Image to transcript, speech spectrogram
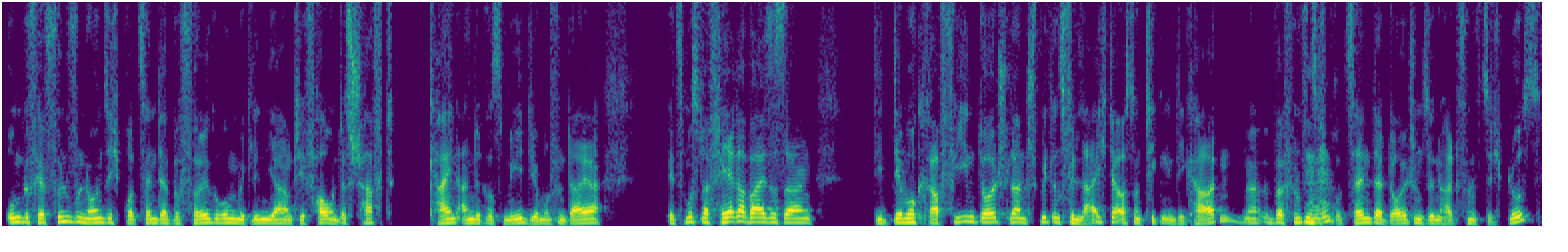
ungefähr 95 Prozent der Bevölkerung mit linearem TV und das schafft kein anderes Medium. Und von daher, jetzt muss man fairerweise sagen, die Demografie in Deutschland spielt uns vielleicht ja auch so einen Ticken in die Karten. Ne? Über 50 mhm. Prozent der Deutschen sind halt 50 plus.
